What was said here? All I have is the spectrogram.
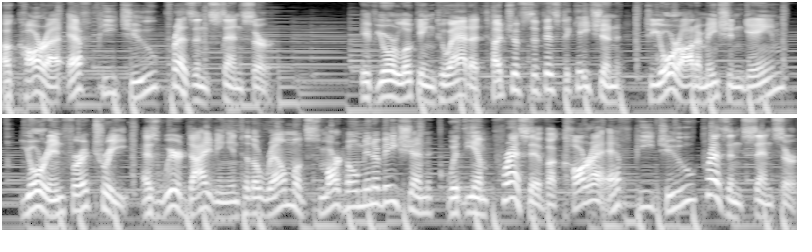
Aqara FP2 Presence Sensor. If you're looking to add a touch of sophistication to your automation game, you're in for a treat as we're diving into the realm of smart home innovation with the impressive Aqara FP2 Presence Sensor.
